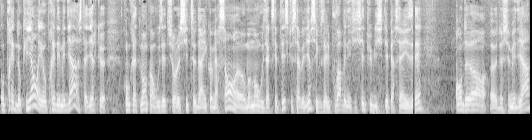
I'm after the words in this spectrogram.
auprès de nos clients et auprès des médias. C'est-à-dire que concrètement, quand vous êtes sur le site d'un e-commerçant, au moment où vous acceptez, ce que ça veut dire, c'est que vous allez pouvoir bénéficier de publicité personnalisée en dehors euh, de ce média.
